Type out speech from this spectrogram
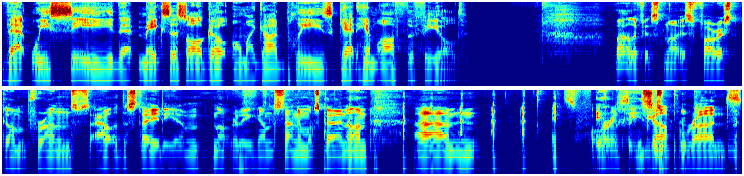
that we see that makes us all go, oh my God, please get him off the field? Well, if it's not his Forrest Gump runs out of the stadium, not really understanding what's going on. Um, It's Forrest he's Gump runs.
